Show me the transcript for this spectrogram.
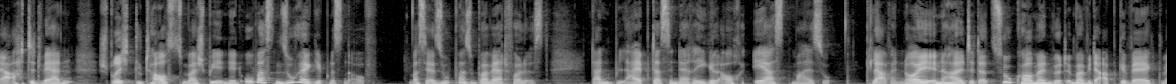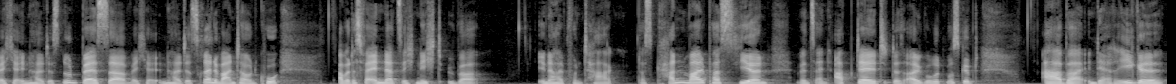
erachtet werden, sprich du tauchst zum Beispiel in den obersten Suchergebnissen auf, was ja super, super wertvoll ist, dann bleibt das in der Regel auch erstmal so. Klar, wenn neue Inhalte dazukommen, wird immer wieder abgewägt, welcher Inhalt ist nun besser, welcher Inhalt ist relevanter und co. Aber das verändert sich nicht über innerhalb von Tagen. Das kann mal passieren, wenn es ein Update des Algorithmus gibt. Aber in der Regel,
